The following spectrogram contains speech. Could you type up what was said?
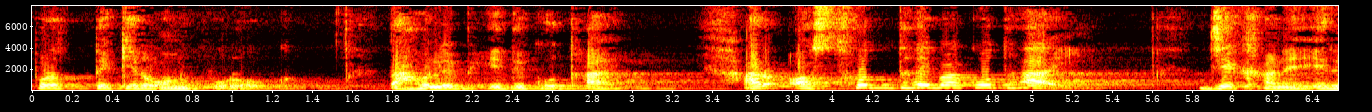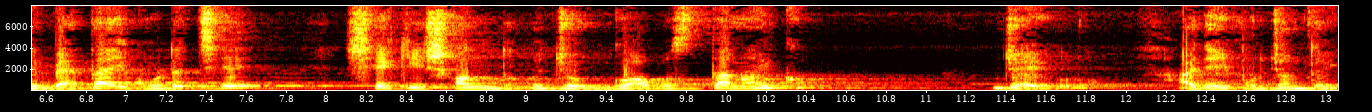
প্রত্যেকের অনুপূরক। তাহলে ভেদ কোথায়? আর অশ্রদ্ধায় বা কোথায়? যেখানে এর ব্যতাই ঘটেছে, সে কি সন্দেহযোগ্য অবস্থা নয় কো? জয়গুরু আজ এই পর্যন্তই।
